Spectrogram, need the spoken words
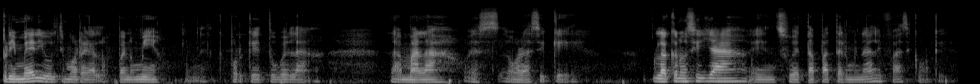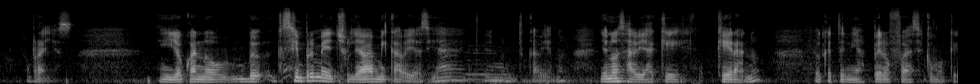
primer y último regalo, bueno mío, porque tuve la, la mala, pues ahora sí que la conocí ya en su etapa terminal y fue así como que rayos. Y yo cuando siempre me chuleaba mi cabello así, ay, tiene bonito cabello, ¿no? Yo no sabía qué, qué era, ¿no? Lo que tenía, pero fue así como que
